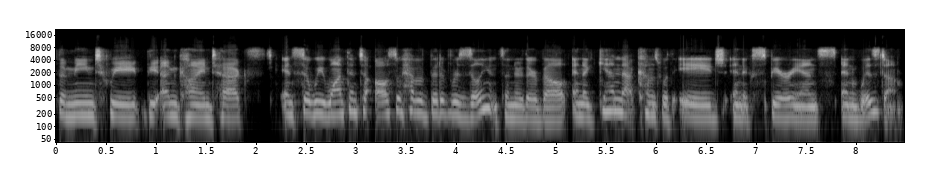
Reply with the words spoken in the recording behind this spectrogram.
the mean tweet, the unkind text. And so, we want them to also have a bit of resilience under their belt. And again, that comes with age and experience and wisdom.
